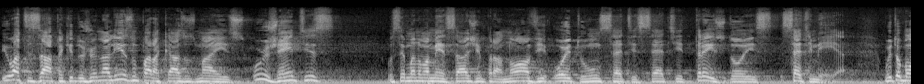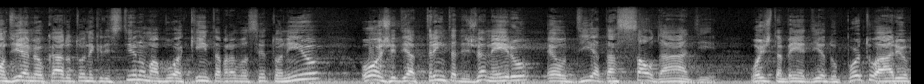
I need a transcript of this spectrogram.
E o WhatsApp aqui do jornalismo para casos mais urgentes. Você manda uma mensagem para 981773276. Muito bom dia, meu caro Tony Cristino. Uma boa quinta para você, Toninho. Hoje, dia 30 de janeiro, é o dia da saudade. Hoje também é dia do portuário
